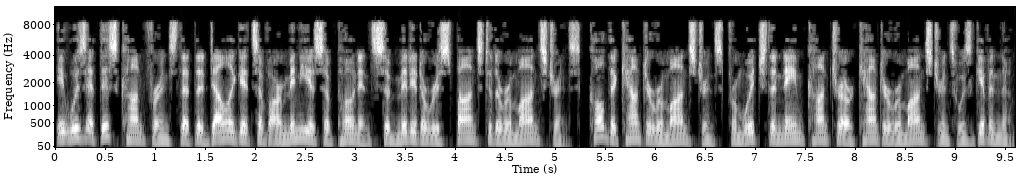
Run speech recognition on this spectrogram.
It was at this conference that the delegates of Arminius' opponents submitted a response to the remonstrance, called the counter-remonstrance from which the name contra or counter-remonstrance was given them.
